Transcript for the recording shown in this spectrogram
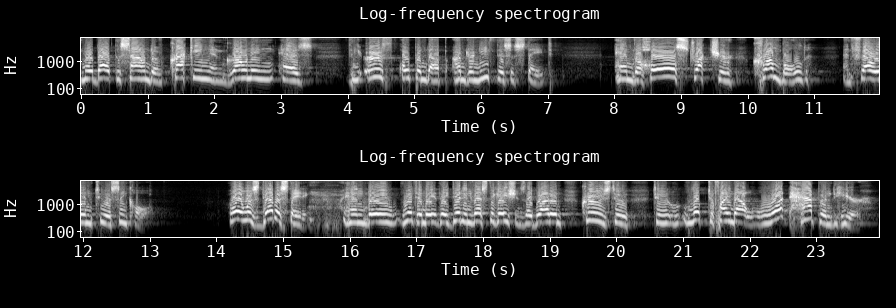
no doubt the sound of cracking and groaning as the earth opened up underneath this estate, and the whole structure crumbled and fell into a sinkhole. Well, it was devastating. And they went and they, they did investigations. They brought in crews to, to look to find out what happened here.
